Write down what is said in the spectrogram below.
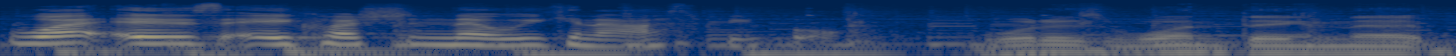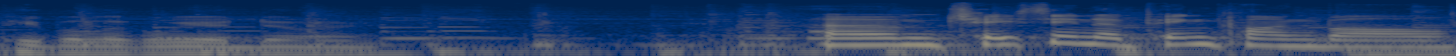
What is a question that we can ask people? What is one thing that people look weird doing? Um, chasing a ping pong ball.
